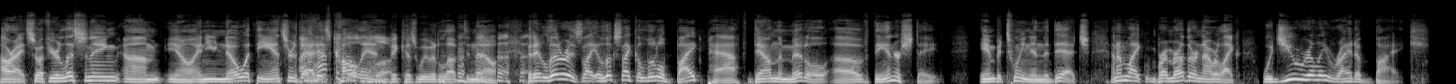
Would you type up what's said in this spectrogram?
All right. So if you're listening, um, you know, and you know what the answer to that is, call in look. because we would love to know. but it literally is like it looks like a little bike path down the middle of the interstate, in between in the ditch. And I'm like, my brother and I were like, would you really ride a bike?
